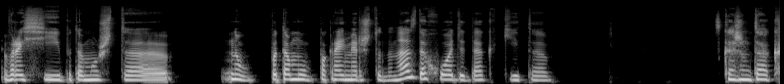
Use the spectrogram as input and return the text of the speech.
в России, потому что, ну, потому, по крайней мере, что до нас доходит, да, какие-то, скажем так,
